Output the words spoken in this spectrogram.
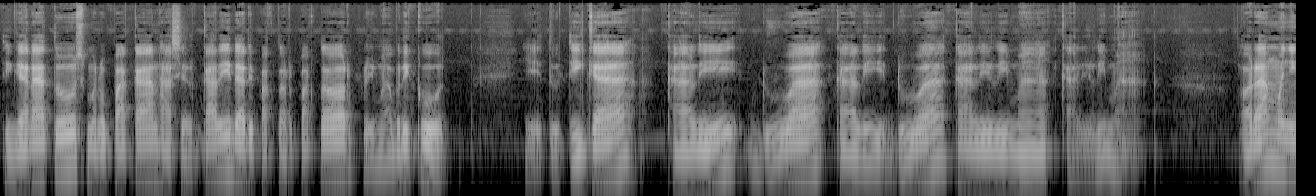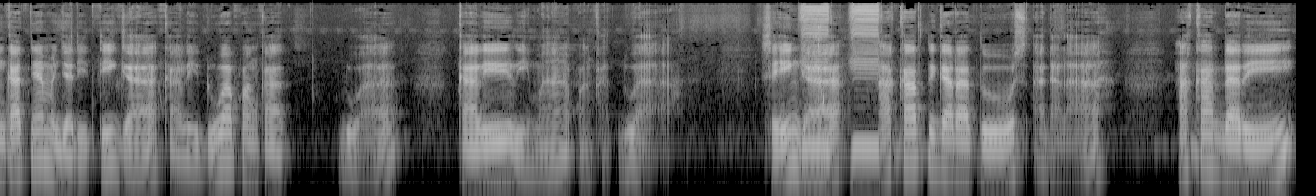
300 merupakan hasil kali dari faktor-faktor prima berikut, yaitu 3 kali 2 kali 2 kali 5 kali 5. Orang menyingkatnya menjadi 3 kali 2 pangkat 2 kali 5 pangkat 2. Sehingga akar 300 adalah akar dari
